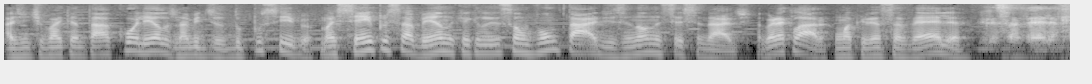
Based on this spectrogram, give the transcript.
a gente vai tentar acolhê-los na medida do possível, mas sempre sabendo que aquilo ali são vontades e não necessidades. Agora é claro, uma criança velha. Criança velha, f...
